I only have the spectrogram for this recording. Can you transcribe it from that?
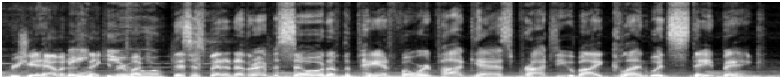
Appreciate having us. Thank, Thank you very much. This has been another episode of the Pay It Forward podcast brought to you by Glenwood State Bank.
